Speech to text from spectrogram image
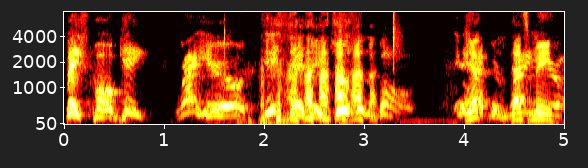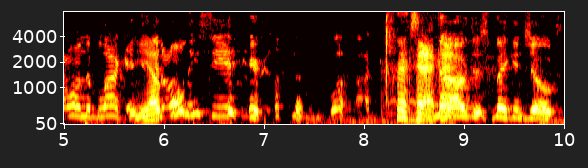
baseball gate right here. He said they juicing the ball. It yep, right that's me here on the block, and you yep. can only see it here on the block. Exactly. No, I'm just making jokes.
